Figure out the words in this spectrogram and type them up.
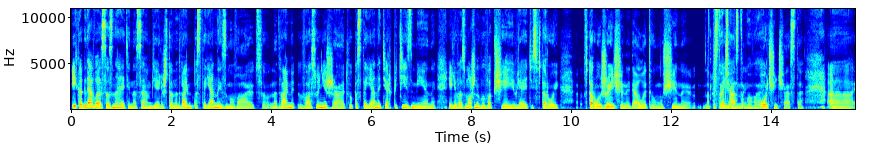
И когда вы осознаете на самом деле, что над вами постоянно измываются, над вами вас унижают, вы постоянно терпите измены, или, возможно, вы вообще являетесь второй, второй женщиной, да, у этого мужчины на постоянной, что часто бывает. очень часто а,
